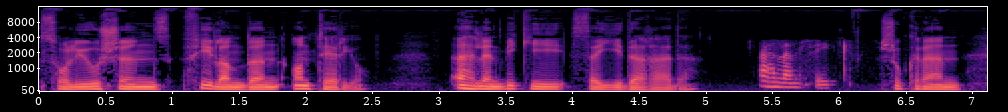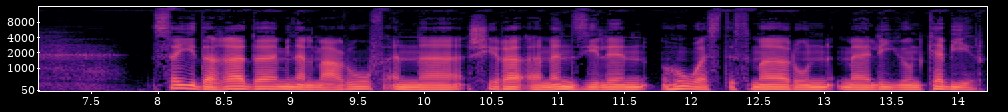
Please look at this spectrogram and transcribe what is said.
Solutions في لندن أونتاريو. أهلا بك سيدة غادة. أهلا فيك. شكرا. سيدة غادة من المعروف أن شراء منزل هو استثمار مالي كبير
